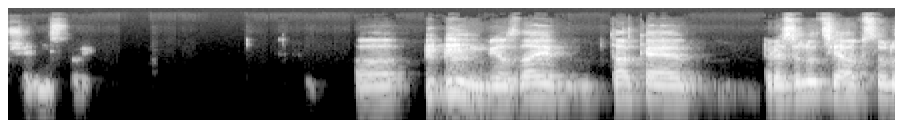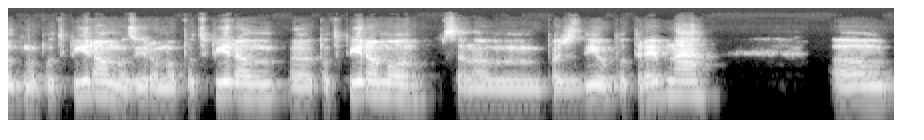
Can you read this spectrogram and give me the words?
še ni storila? Uh, jo zdaj take rezolucije absolutno podpiram, oziroma podpiram, uh, podpiramo, se nam pač zdijo potrebne. Uh,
